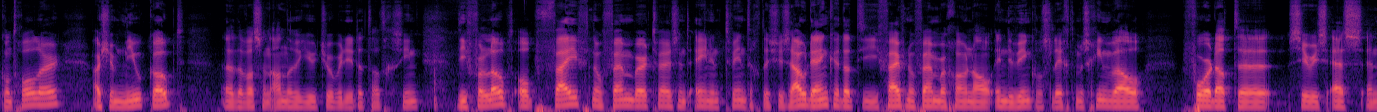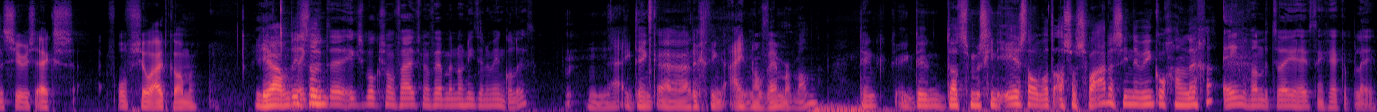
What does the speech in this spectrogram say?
controller, als je hem nieuw koopt, uh, er was een andere YouTuber die dat had gezien, die verloopt op 5 november 2021. Dus je zou denken dat die 5 november gewoon al in de winkels ligt. Misschien wel voordat de Series S en de Series X officieel uitkomen. Ja, want Denk is je dat... dat de Xbox van 5 november nog niet in de winkel ligt? Nee, ik denk eh, richting eind november, man. Ik denk, ik denk dat ze misschien eerst al wat accessoires in de winkel gaan leggen. Eén van de twee heeft een gekke play.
